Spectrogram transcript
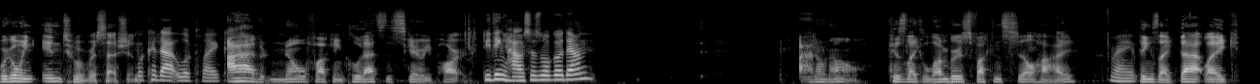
We're going into a recession. What could that look like? I have no fucking clue. That's the scary part. Do you think houses will go down? I don't know. Cause like lumber is fucking still high. Right. Things like that. Like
